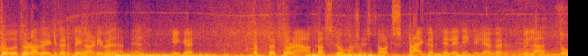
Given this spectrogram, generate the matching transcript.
तो थोड़ा वेट करते गाड़ी में जाते हैं, ठीक है? तब तक थोड़ा आका स्लो मोशन शॉट्स ट्राई करते लेने के लिए अगर मिला तो।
